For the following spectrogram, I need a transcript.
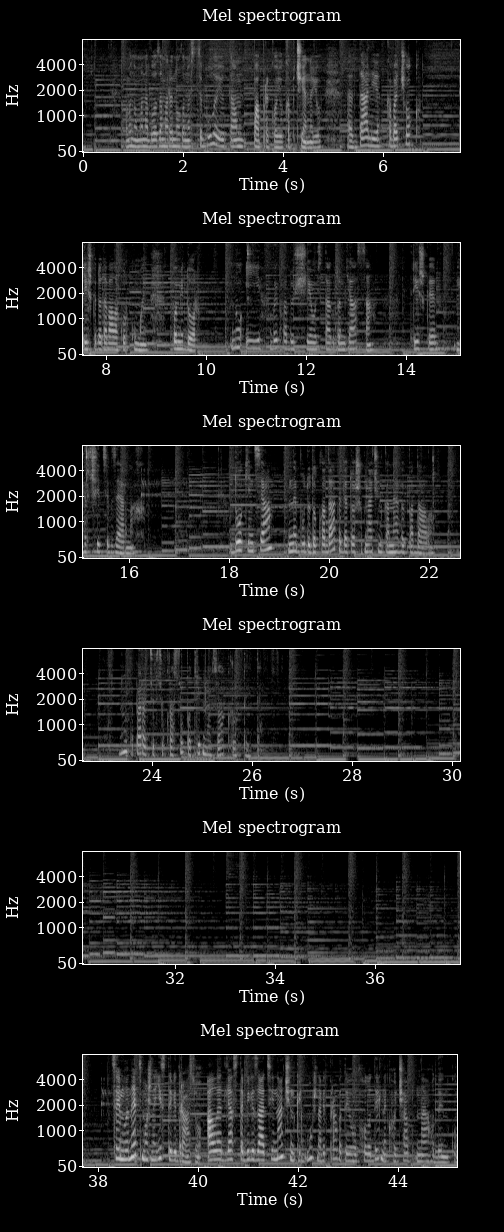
Воно в мене було замариновано з цибулею та паприкою капченою. Далі кабачок, трішки додавала куркуми, помідор. Ну і викладу ще ось так до м'яса, трішки гірчиці в зернах. До кінця не буду докладати для того, щоб начинка не випадала. Ну і тепер оцю всю красу потрібно закрутити. Цей млинець можна їсти відразу, але для стабілізації начинки можна відправити його в холодильник хоча б на годинку.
